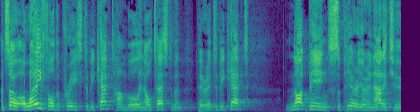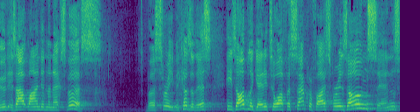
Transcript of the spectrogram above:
And so, a way for the priest to be kept humble in Old Testament period, to be kept not being superior in attitude, is outlined in the next verse. Verse 3 Because of this, he's obligated to offer sacrifice for his own sins,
